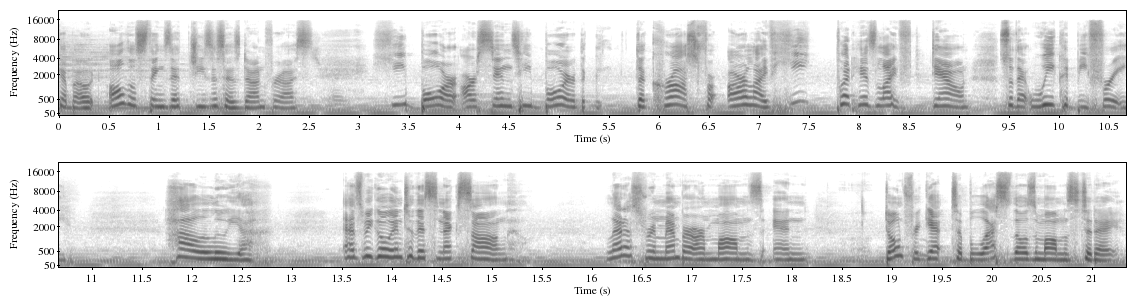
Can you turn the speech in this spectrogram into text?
about all those things that Jesus has done for us. He bore our sins, He bore the, the cross for our life. He put His life down so that we could be free. Hallelujah. As we go into this next song, let us remember our moms and don't forget to bless those moms today.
